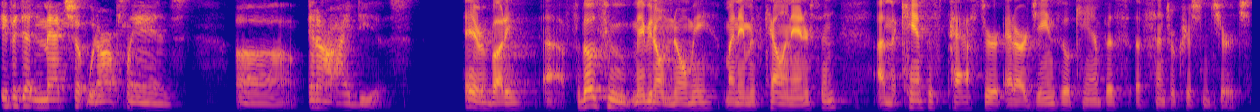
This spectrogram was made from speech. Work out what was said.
if it doesn't match up with our plans uh, and our ideas. Hey, everybody. Uh, for those who maybe don't know me, my name is Kellen Anderson. I'm the campus pastor at our Janesville campus of Central Christian Church.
